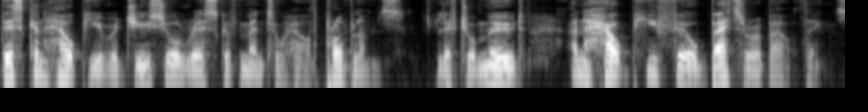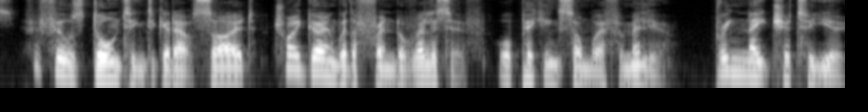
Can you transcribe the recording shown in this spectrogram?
This can help you reduce your risk of mental health problems. lift your mood, and help you feel better about things. If it feels daunting to get outside, try going with a friend or relative, or picking somewhere familiar. Bring nature to you.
